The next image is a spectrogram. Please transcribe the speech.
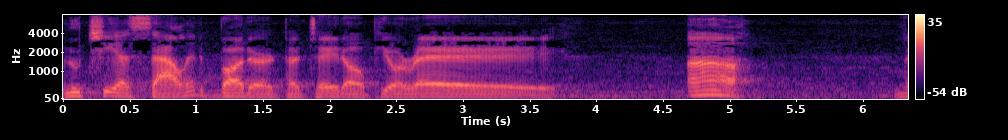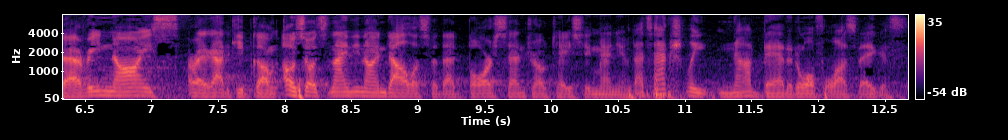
Lucia salad, buttered potato puree. Ah, very nice. All right, I got to keep going. Oh, so it's $99 for that Bar Centro tasting menu. That's actually not bad at all for Las Vegas.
